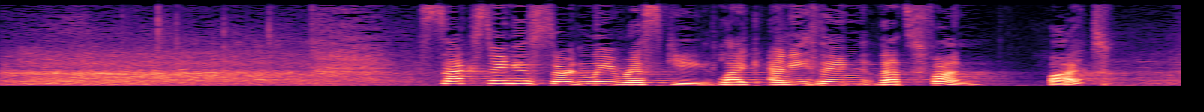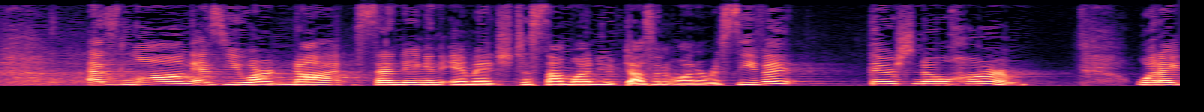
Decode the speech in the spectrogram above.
Sexting is certainly risky, like anything that's fun. But as long as you are not sending an image to someone who doesn't want to receive it, there's no harm. What I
